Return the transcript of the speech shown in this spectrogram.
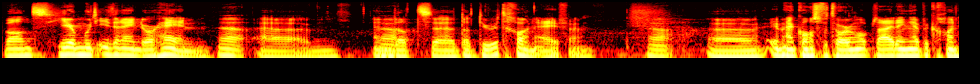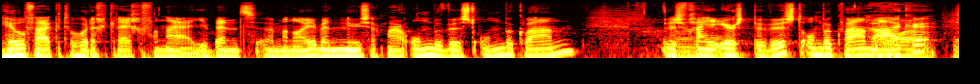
Want hier moet iedereen doorheen. Ja. En Ja. dat, eh, dat duurt gewoon even. Ja. Eh, in mijn conservatoriumopleiding heb ik gewoon heel vaak te horen gekregen van... nou ja, je bent, uh, Manon, je bent nu zeg maar onbewust onbekwaam. Dus we gaan je eerst bewust onbekwaam maken. Ja.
